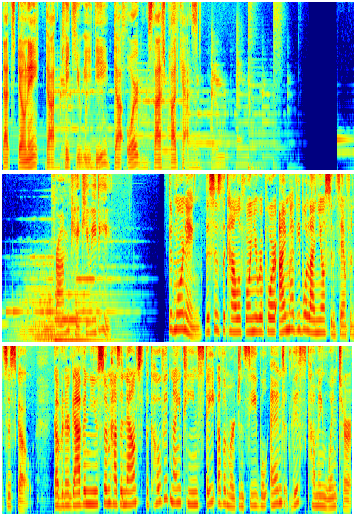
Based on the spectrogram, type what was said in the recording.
That's donate.kqed.org slash podcast. From KQED. Good morning. This is the California Report. I'm Madi Bolaños in San Francisco. Governor Gavin Newsom has announced the COVID 19 state of emergency will end this coming winter,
